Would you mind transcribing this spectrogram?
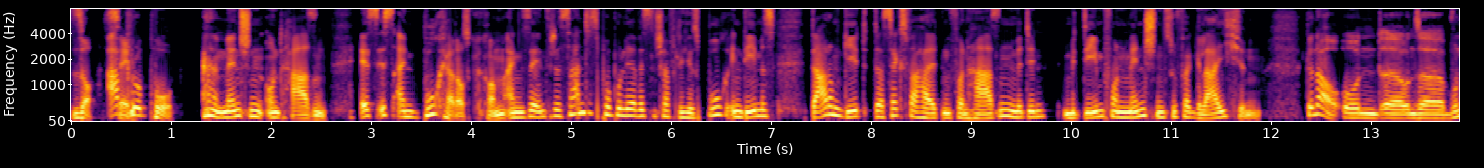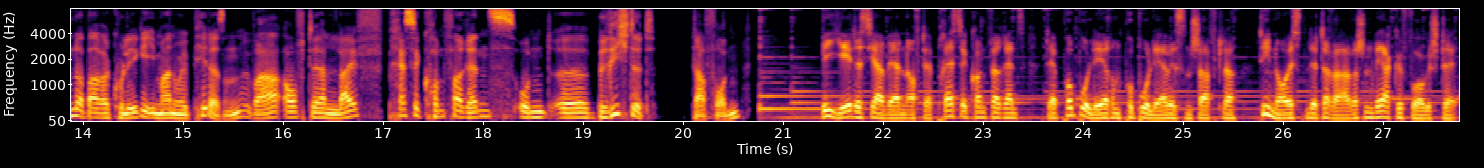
So, Same. apropos. Menschen und Hasen. Es ist ein Buch herausgekommen, ein sehr interessantes populärwissenschaftliches Buch, in dem es darum geht, das Sexverhalten von Hasen mit, den, mit dem von Menschen zu vergleichen. Genau, und äh, unser wunderbarer Kollege Immanuel Pedersen war auf der Live-Pressekonferenz und äh, berichtet davon. Wie jedes Jahr werden auf der Pressekonferenz der populären Populärwissenschaftler die neuesten literarischen Werke vorgestellt.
